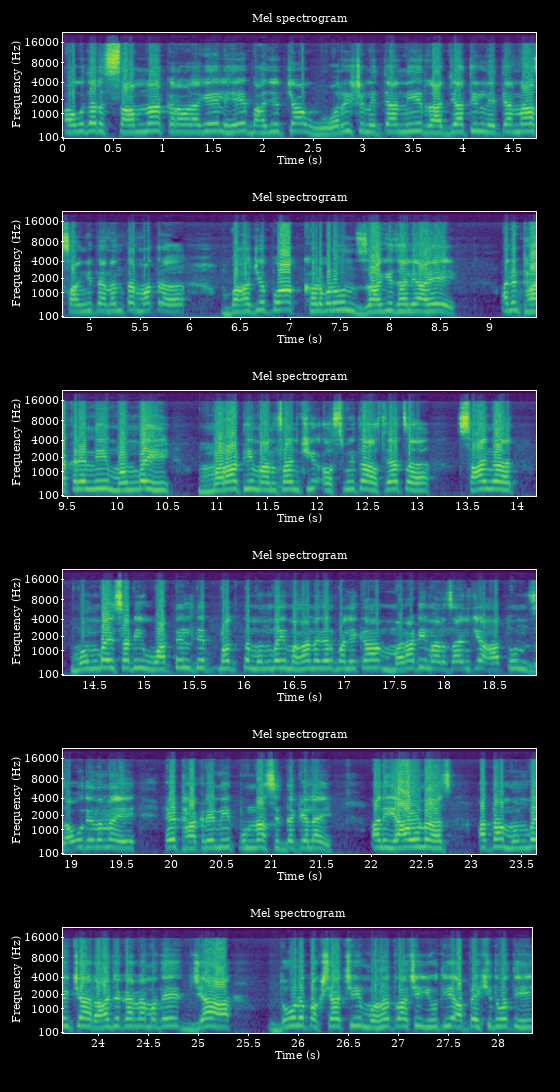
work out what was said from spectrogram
अगोदर सामना करावा लागेल हे भाजपच्या वरिष्ठ नेत्यांनी राज्यातील नेत्यांना सांगितल्यानंतर मात्र भाजप खडबडून जागी झाले आहे. आणि ठाकरेंनी मुंबई मराठी माणसांची अस्मिता असल्याचं सांगत मुंबईसाठी वाटेल ते फक्त मुंबई महानगरपालिका मराठी माणसांच्या हातून जाऊ देणार नाही हे ठाकरेंनी पुन्हा सिद्ध केलं आहे आणि यावरूनच आता मुंबईच्या राजकारणामध्ये ज्या दोन पक्षाची महत्वाची युती अपेक्षित होती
